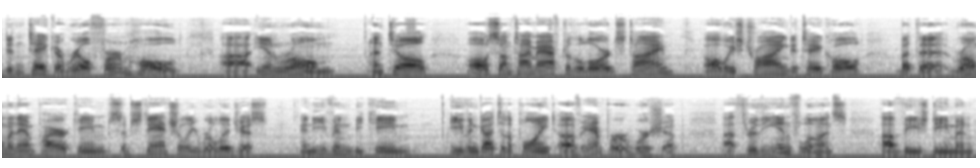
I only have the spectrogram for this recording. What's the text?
didn't take a real firm hold uh, in Rome until oh sometime after the Lord's time. Always trying to take hold, but the Roman Empire came substantially religious and even became even got to the point of emperor worship uh, through the influence of these demon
